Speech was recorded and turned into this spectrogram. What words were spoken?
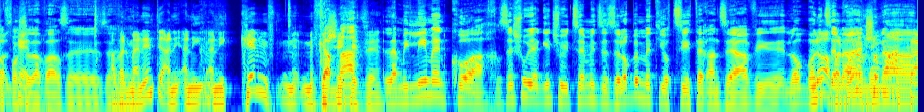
בסופו כן. של דבר זה... זה... אבל מעניין, אותי, אני, אני, אני כן גם מפשט את זה. למילים אין כוח. זה שהוא יגיד שהוא יצא מזה, זה לא באמת יוציא את ערן זהבי. לא, בוא לא, נצא מהאמונה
